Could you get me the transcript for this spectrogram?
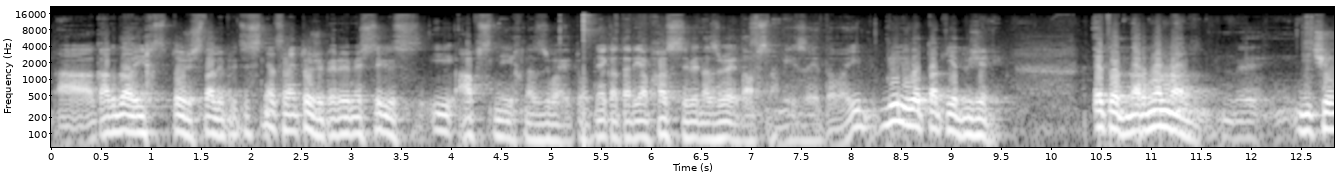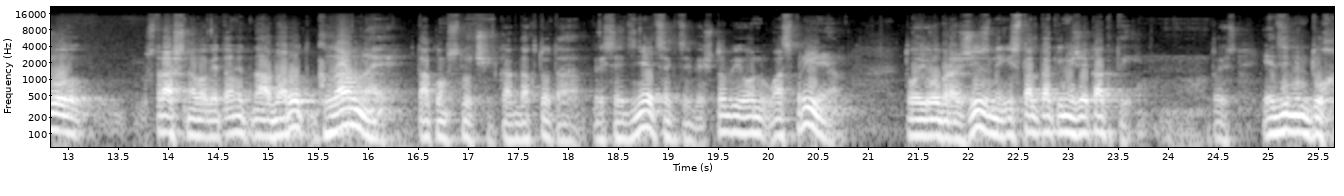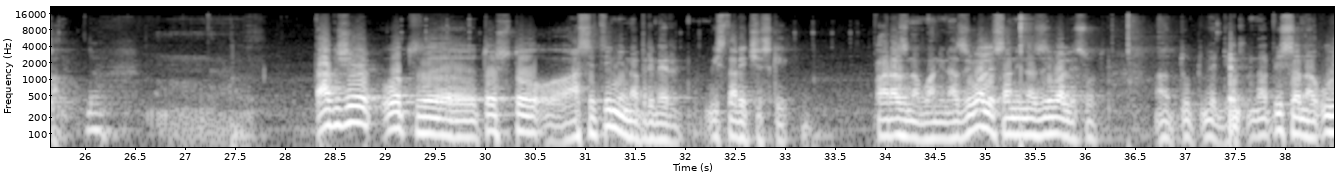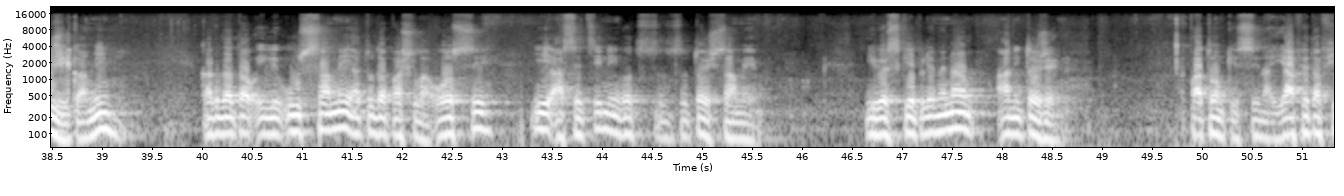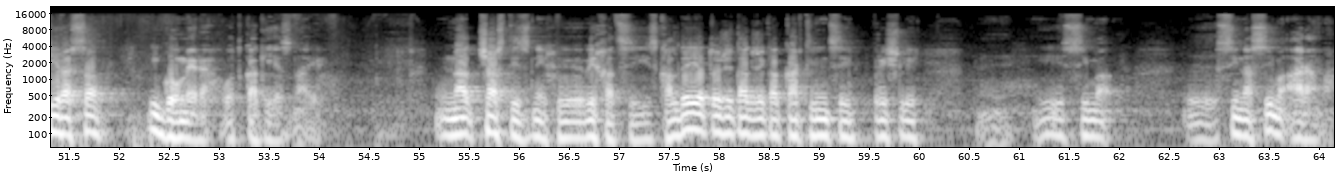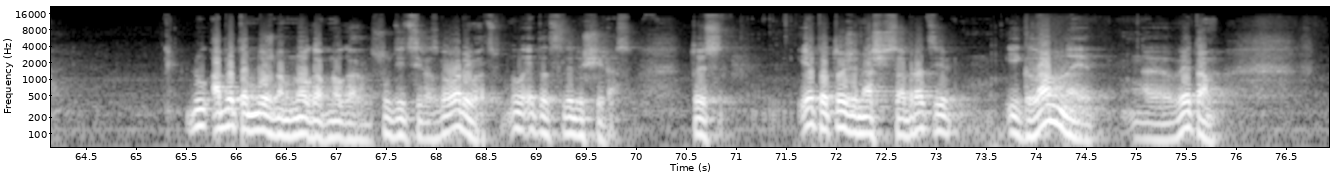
А когда их тоже стали притесняться, они тоже переместились, и абсни их называют. Вот некоторые абхазы себя называют абснами из-за этого. И были вот такие движения. Это нормально, э, ничего страшного в этом, это наоборот. Главное в таком случае, когда кто-то присоединяется к тебе, чтобы он воспринял твой образ жизни и стал таким же, как ты. То есть единым духом. Да. Также вот э, то, что осетины, например, исторически, по-разному они назывались, они назывались, вот а тут написано ужиками, когда-то или усами, оттуда пошла оси, и осетины, вот то же самое. Иверские племена, они тоже потомки сына Яфета, Фираса и Гомера, вот как я знаю на часть из них выходцы из Калдея, тоже так же, как картлинцы пришли, и Сима, сына Сима Арама. Ну, об этом можно много-много судить и разговаривать, но это в следующий раз. То есть это тоже наши собратья, и главное в этом –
